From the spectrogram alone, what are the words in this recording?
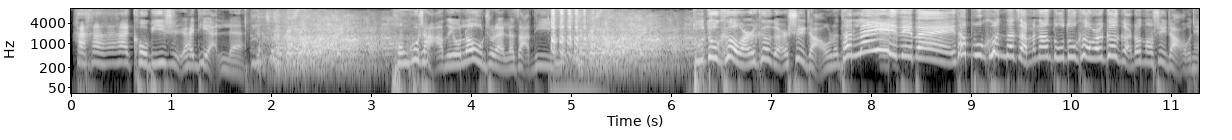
还还还还抠鼻屎，还舔了，红裤衩子又露出来了，咋地？读读课文，个个睡着了，他累的呗，他不困，他怎么能读读课文，个个都能睡着呢？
